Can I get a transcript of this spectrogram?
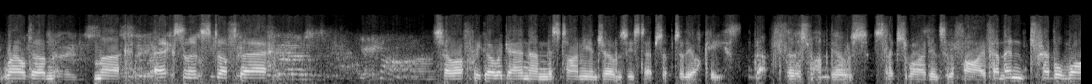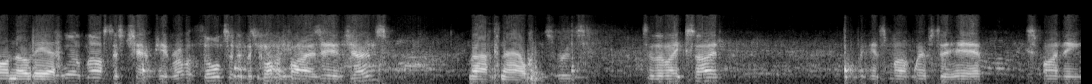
Well done, Mark. Excellent stuff there. So off we go again, and this time Ian Jonesy steps up to the oche. That first one goes, slips wide into the five, and then treble one, oh dear. World Masters champion Robert Thornton in the qualifiers, Ian Jones. Mark now. His route to the lakeside. Up against Mark Webster here. He's finding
